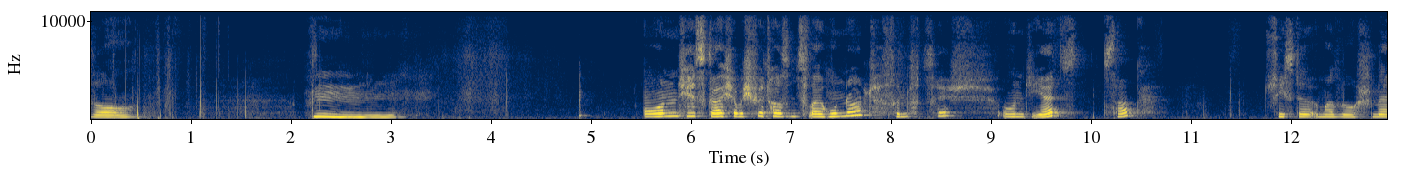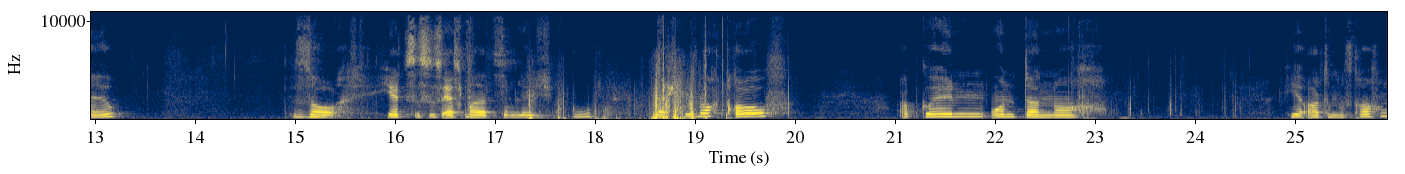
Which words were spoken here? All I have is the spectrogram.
So. Hm. Und jetzt gleich habe ich 4250. Und jetzt, zack, schießt er immer so schnell. So, jetzt ist es erstmal ziemlich gut. Vielleicht hier noch drauf upgraden und dann noch hier Atem des Drachen.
